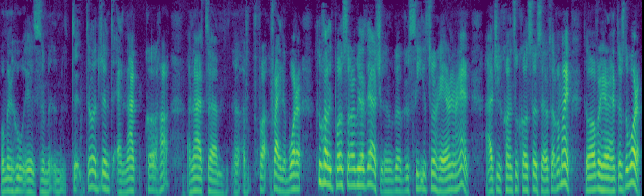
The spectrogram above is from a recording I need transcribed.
woman who is um, diligent and not uh, not um, uh, frightened of water. Two Chalik Post or Rabbi She can see it's her hair in her hand. Aji Konsu Kosto Sel mind. Till over here enters the water.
